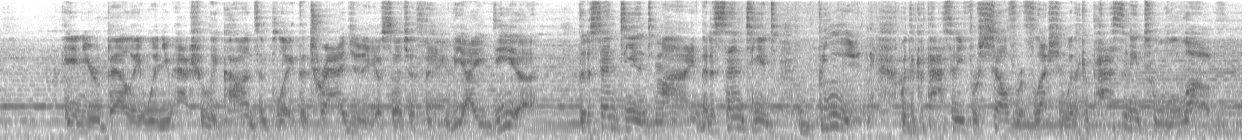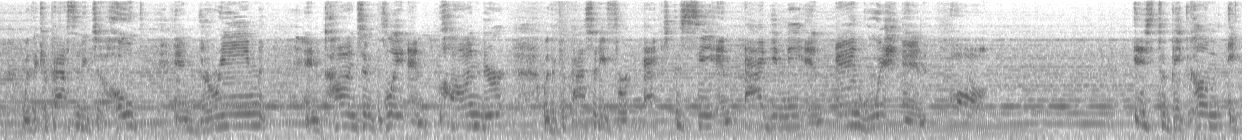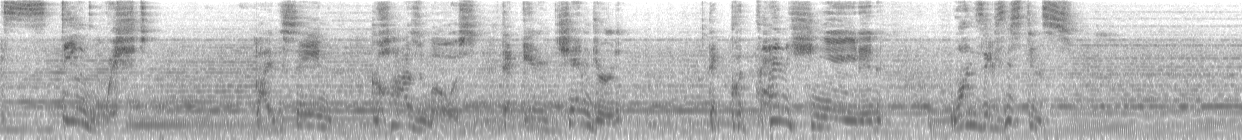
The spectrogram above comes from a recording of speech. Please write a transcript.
in your belly when you actually contemplate the tragedy of such a thing. The idea that a sentient mind, that a sentient being with the capacity for self reflection, with the capacity to love, with the capacity to hope and dream and contemplate and ponder, with the capacity for ecstasy and agony and anguish and is to become extinguished by the same cosmos that engendered, that potentiated one's existence.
